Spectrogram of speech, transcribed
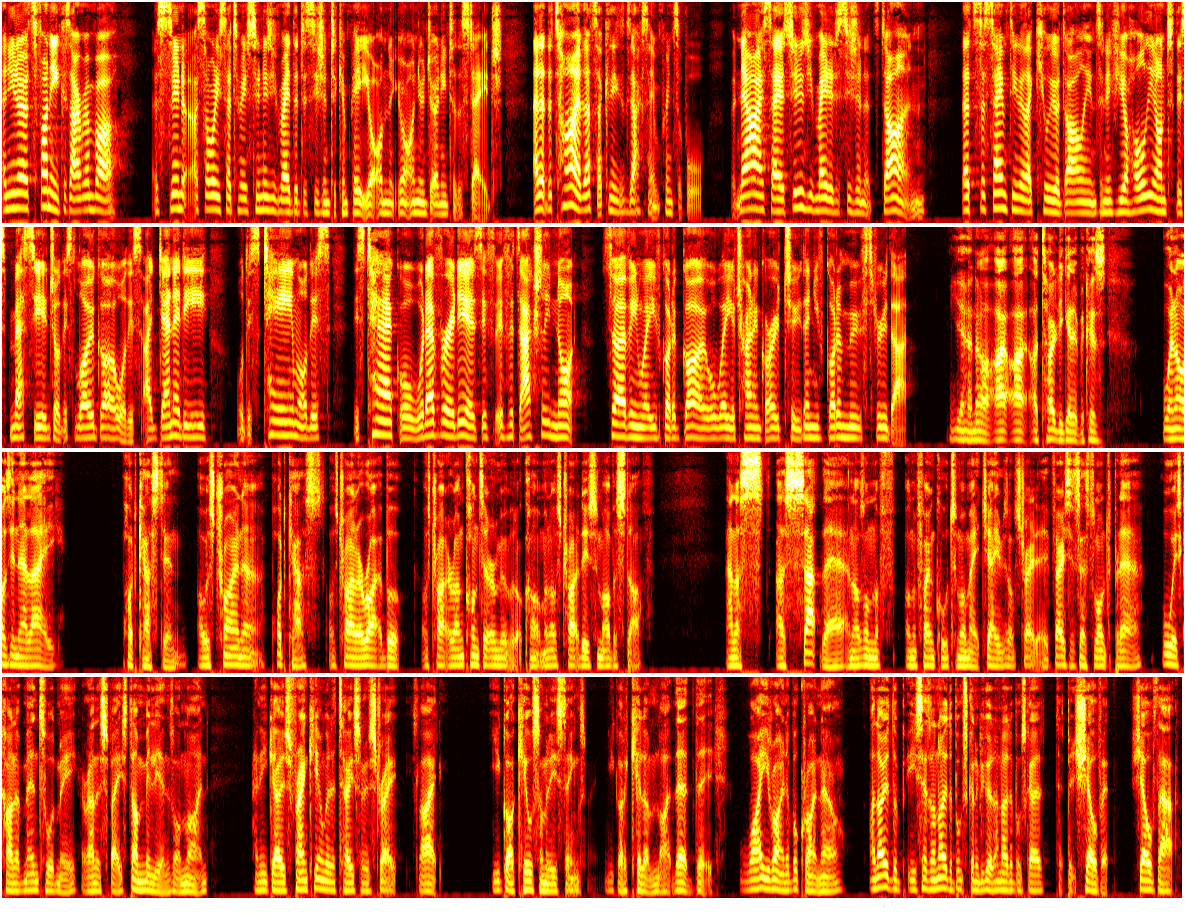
and you know, it's funny because I remember as soon as somebody said to me, as soon as you've made the decision to compete, you're on the, you're on your journey to the stage. And at the time, that's like the exact same principle. But now I say, as soon as you've made a decision, it's done. That's the same thing with like kill your darlings. And if you're holding on to this message or this logo or this identity or this team or this this tech or whatever it is, if if it's actually not serving where you've got to go or where you're trying to grow to, then you've got to move through that. Yeah, no, I, I, I totally get it because when I was in LA podcasting, I was trying to podcast, I was trying to write a book, I was trying to run contentremoval.com and I was trying to do some other stuff. And I, I sat there and I was on the on a phone call to my mate James in Australia, a very successful entrepreneur, always kind of mentored me around this space, done millions online. And he goes, Frankie, I'm going to tell you something straight. It's like, you got to kill some of these things. You got to kill them. Like, they're, they're, why are you writing a book right now? I know the he says I know the book's going to be good. I know the book's going to, but shelve it, shelve that,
